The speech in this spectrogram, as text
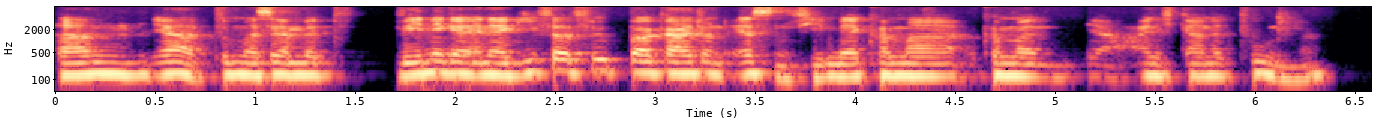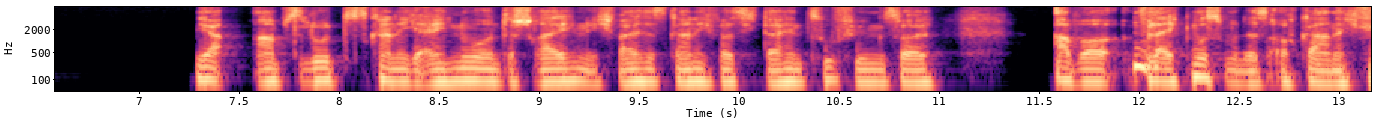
ähm, ja, tun wir es ja mit weniger Energieverfügbarkeit und Essen. Viel mehr können wir, können wir ja eigentlich gar nicht tun. Ne? Ja, absolut. Das kann ich eigentlich nur unterstreichen. Ich weiß jetzt gar nicht, was ich da hinzufügen soll. Aber vielleicht muss man das auch gar nicht.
